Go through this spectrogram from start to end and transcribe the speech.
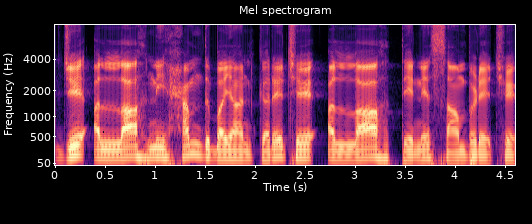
જે અલ્લાહની હમદ બયાન કરે છે, અલ્લાહ તેને સાંભળે છે.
